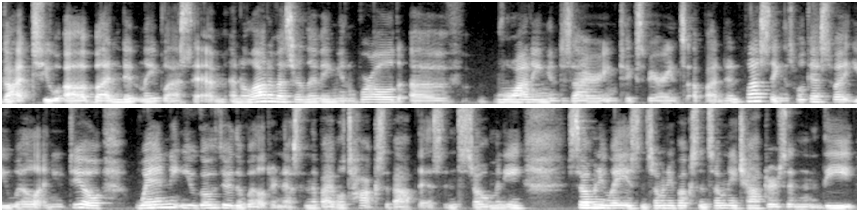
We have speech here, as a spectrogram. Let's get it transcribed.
got to abundantly bless him. And a lot of us are living in a world of wanting and desiring to experience abundant blessings. Well, guess what? You will and you do when you go through the wilderness. And the Bible talks about this in so many, so many ways, and so many books, and so many chapters. And the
